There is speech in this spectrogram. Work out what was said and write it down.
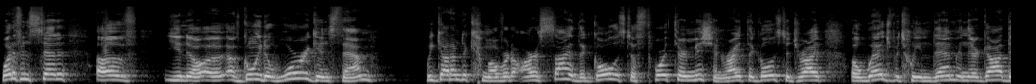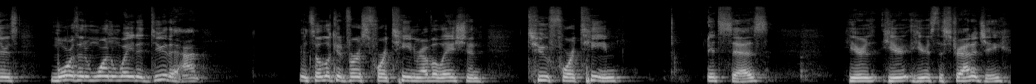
What if instead of you know, of going to war against them, we got them to come over to our side. The goal is to thwart their mission, right? The goal is to drive a wedge between them and their God. There's more than one way to do that. And so look at verse 14, Revelation 2:14. It says, here, here, here's the strategy.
